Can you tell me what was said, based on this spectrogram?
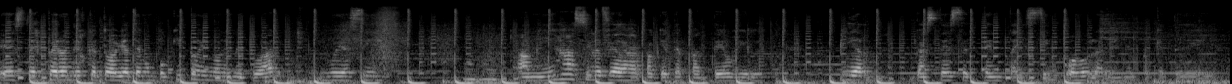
este, espero en Dios que todavía tenga un poquito y no le meto algo. Y voy así a mi hija sí le fui a dejar paquete panteos y el viernes gasté 75 dólares en el paquete de ella.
